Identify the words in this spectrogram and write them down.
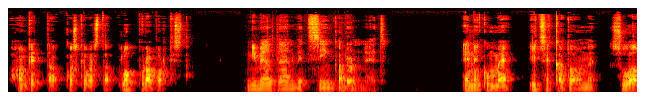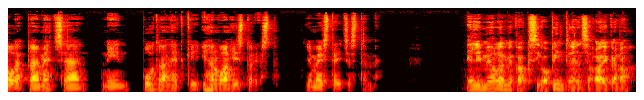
hanketta koskevasta loppuraportista. Nimeltään Metsiin kadonneet. Ennen kuin me itse katoamme suolle tai metsään, niin puhutaan hetki ihan vain historiasta ja meistä itsestämme. Eli me olemme kaksi opintojensa aikana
